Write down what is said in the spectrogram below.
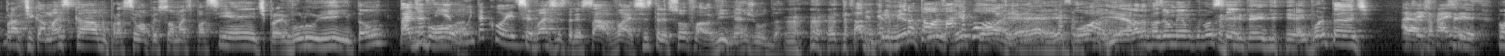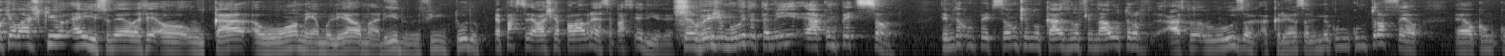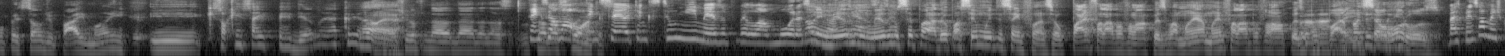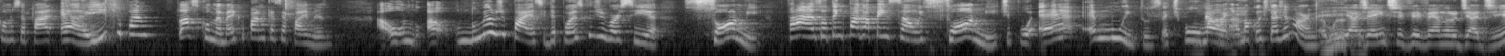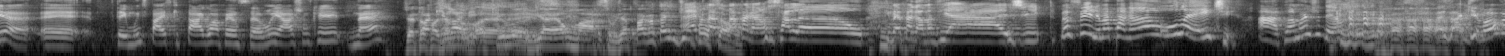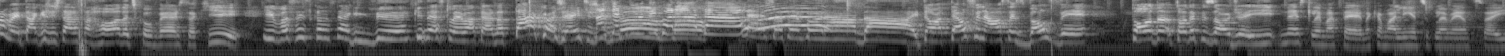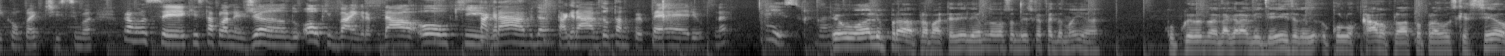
pra ficar mais calmo, pra ser uma pessoa mais paciente, pra evoluir. Então tá Mas, de assim, boa. é muita coisa. Você vai se estressar? Vai. Se estressou, fala, Vi, me ajuda. Sabe? Entendeu? Primeira Toma, coisa, recorre. outro. É, Passa recorre. E ela vai fazer o mesmo com você. Entendi. É importante. A É, gente essa faz parceria. isso. Porque eu acho que é isso, né? O, o cara, o homem, a mulher, o marido, enfim, tudo. É parceria. Eu acho que a palavra é essa, é parceria, né? O que eu vejo muito também é a competição. Tem muita competição que, no caso, no final, o trof... as pessoas usam a criança ali meio como, como troféu. É, como competição de pai e mãe. E que só quem sai perdendo é a criança. Não, é. Acho que no, na, na, na, nas, Tem que, ser uma, contas. tem, que ser, tem que se unir mesmo pelo amor, assim. Não, e mesmo, criança, mesmo né? separado, eu passei muito isso na infância. O pai falava pra falar uma coisa pra mãe, a mãe falava pra falar uma coisa pro Aham. pai. Isso é também. horroroso. Mas principalmente quando separa, é aí que o pai lascou mesmo, é aí que o pai não quer ser pai mesmo. O, a- o número de pai, assim, depois que divorcia, some, fala, ah, eu só tenho que pagar pensão e some, tipo, é, é muitos. É tipo uma, Não, é uma quantidade enorme. E a gente vivendo no dia a dia, é, tem muitos pais que pagam a pensão e acham que, né? Já estão aquilo fazendo. ali. Aquilo É, é já é o máximo. Já paga até em dia É, que vai, pensão. vai pagar nosso salão, que vai pagar uma viagem. Meu filho, vai pagar o leite. Ah, pelo amor de Deus. Mas aqui, vamos aproveitar que a gente tá nessa roda de conversa aqui e vocês conseguem ver que Nestlé Materna tá com a gente de Na novo segunda temporada! Nessa temporada! Então até o final vocês vão ver toda, todo episódio aí Nestlé Materna, que é uma linha de suplementos aí completíssima pra você que está planejando, ou que vai engravidar, ou que tá grávida. tá grávida, ou tá no perpério, né? É isso. Agora. Eu olho pra, pra matéria e lembro do nosso mês de café da manhã. Porque na, na gravidez eu, eu colocava pra, pra não esquecer o-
